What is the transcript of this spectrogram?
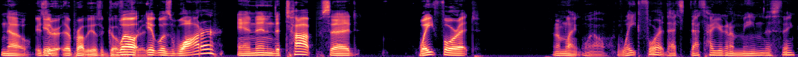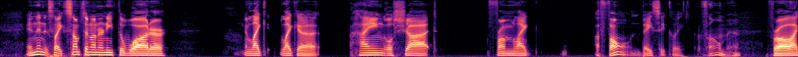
no. Is it- there? There probably is a gopher well, thread. it was water, and then the top said, "Wait for it," and I'm like, "Well, wait for it. That's that's how you're gonna meme this thing." And then it's like something underneath the water, and like like a high angle shot from like a phone, basically. phone, man. For all I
